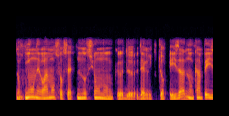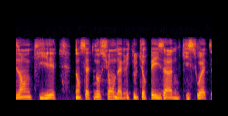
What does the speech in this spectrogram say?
Donc nous, on est vraiment sur cette notion donc d'agriculture paysanne. Donc un paysan qui est dans cette notion d'agriculture paysanne, qui souhaite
